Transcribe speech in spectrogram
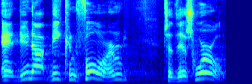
And do not be conformed to this world.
